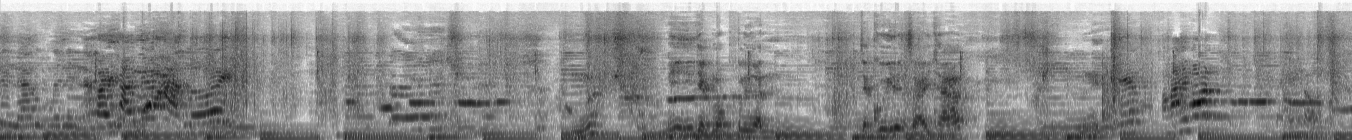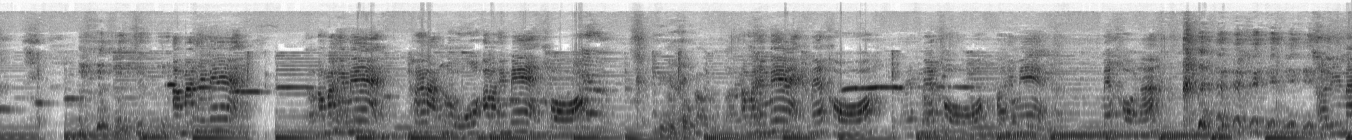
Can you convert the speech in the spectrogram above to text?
เล่นแล้วลูกไม่เล่นแล้วไปทานแม่อ่านเลยหืมนี่อยากหลบเกลือน จะคุยเรื่องสายชาร์จนี่เก็บเอามาให้หมดเอามาให้แม่ เอามาให้แม่ข้างหลังหนู เอามาให้แม่ ขอไม่เอาเอามาให้แม่ แม่ขอ แม่ขอ เอาให้แม่ แม่ขอนะ เอาดีไหม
